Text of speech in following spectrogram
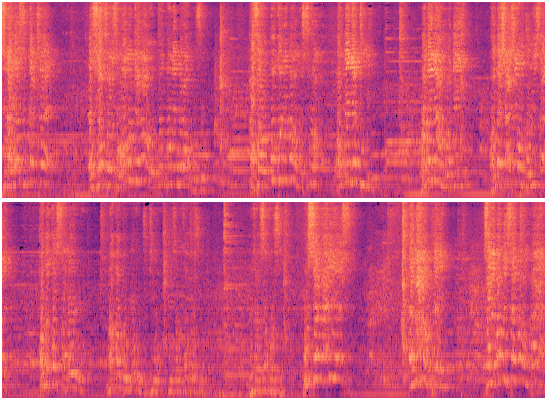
sina yesu ka kyerɛ asuafoɔ no sɛ wɔn gyina a wɔnkonko ne mmra wɔn so asa wɔnkonko ne mmra wɔn so a wɔbɛnya tumi wɔbɛnya ahoɔden ɔmɛhyɛ ahyɛ wɔ jerusalem ɔmɛkɔ samaria na ɔbɛkɔ wie wɔ judea bɛsɛ nsa kɔ so bɛsɛ nsa kɔ so wosɛ nane yesu ɛna no pɛ sɛ ne ba mi sɛ bɔ mpae a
